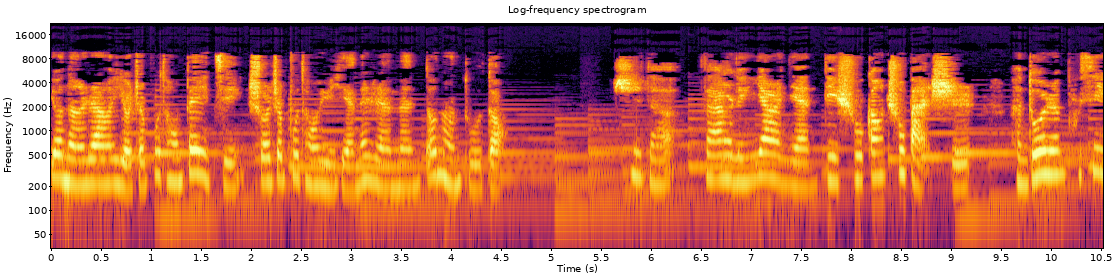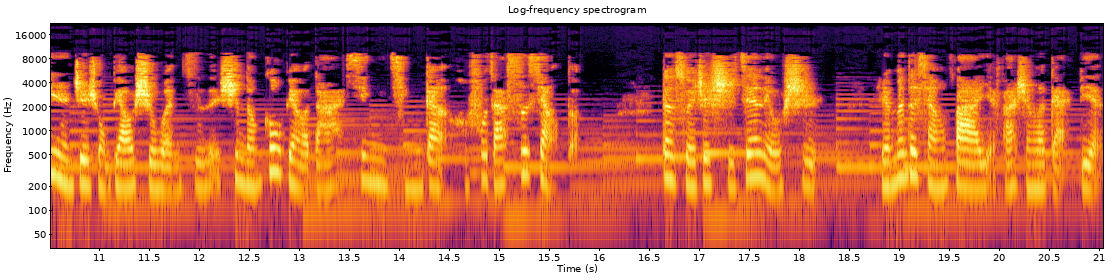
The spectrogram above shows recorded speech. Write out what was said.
又能让有着不同背景、说着不同语言的人们都能读懂。是的，在二零一二年地书刚出版时，很多人不信任这种标识文字是能够表达细腻情感和复杂思想的。但随着时间流逝，人们的想法也发生了改变。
